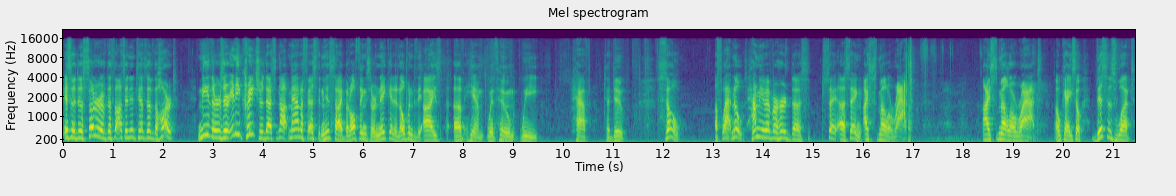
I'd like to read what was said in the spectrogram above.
It's a discerner of the thoughts and intents of the heart. Neither is there any creature that's not manifest in his sight, but all things are naked and open to the eyes of him with whom we have to do. So, a flat nose. How many have ever heard the say, uh, saying, I smell a rat. I smell a rat. Okay, so this is what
